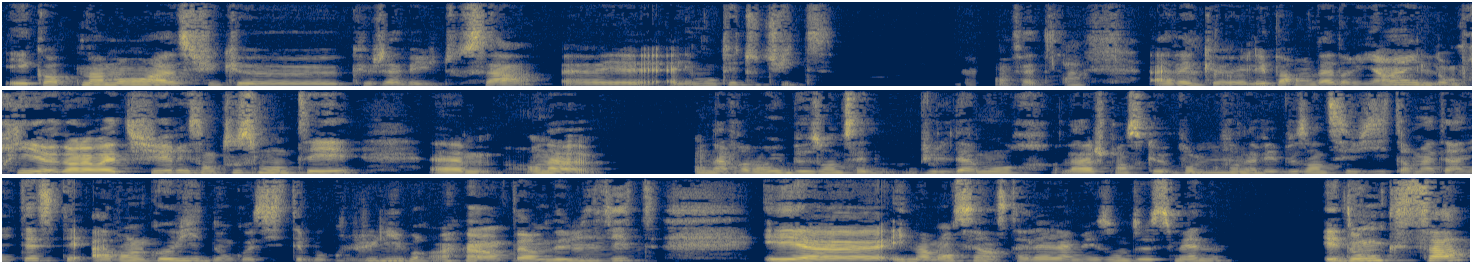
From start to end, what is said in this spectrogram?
et quand maman a su que, que j'avais eu tout ça, elle est montée tout de suite en fait, ah, avec euh, les parents d'Adrien. Ils l'ont pris euh, dans la voiture, ils sont tous montés. Euh, on, a, on a vraiment eu besoin de cette bulle d'amour. Là, je pense que pour le coup, on mmh. avait besoin de ces visites en maternité. C'était avant le Covid, donc aussi c'était beaucoup plus libre mmh. en termes de mmh. visites. Et, et maman s'est installée à la maison deux semaines. Et donc ça,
